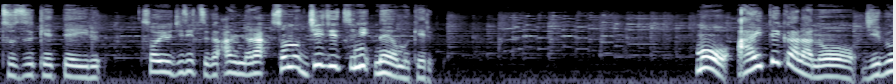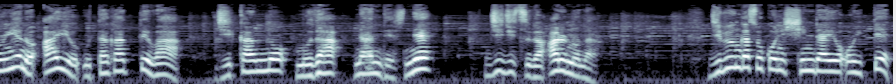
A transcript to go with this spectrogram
続けている。そういう事実があるならその事実に目を向ける。もう相手からの自分への愛を疑っては時間の無駄なんですね。事実があるのなら。自分がそこに信頼を置いて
